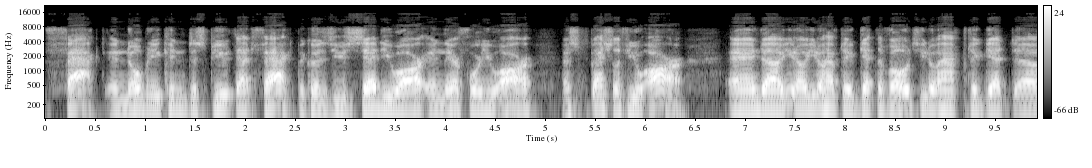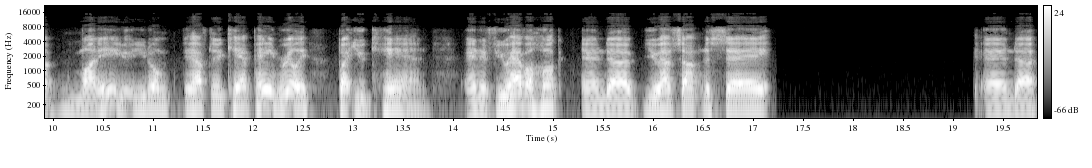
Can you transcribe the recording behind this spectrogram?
fact and nobody can dispute that fact because you said you are and therefore you are especially if you are. And uh, you know you don't have to get the votes you don't have to get uh, money you, you, don't have to campaign really but you can. And if you have a hook and uh, you have something to say and uh,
